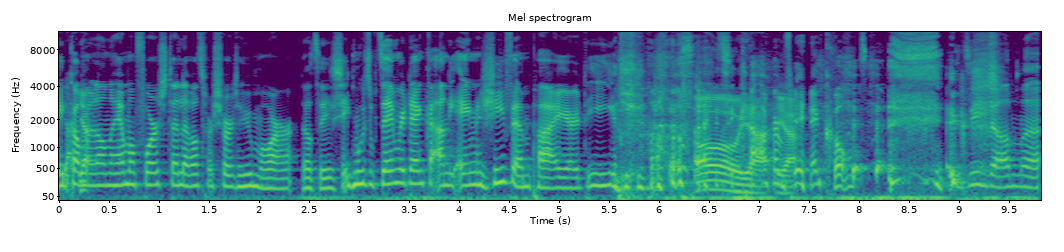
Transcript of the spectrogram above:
Ik Ja. kan Ja. me dan helemaal voorstellen wat voor soort humor dat is. Ik moet meteen weer denken aan die energievampire die Oh, de ja, kamer ja. binnenkomt. die dan... eh,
